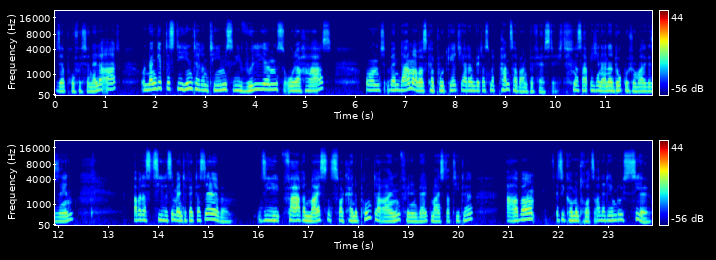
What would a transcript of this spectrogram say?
sehr professionelle Art. Und dann gibt es die hinteren Teams wie Williams oder Haas. Und wenn da mal was kaputt geht, ja, dann wird das mit Panzerband befestigt. Das habe ich in einer Doku schon mal gesehen. Aber das Ziel ist im Endeffekt dasselbe. Sie fahren meistens zwar keine Punkte ein für den Weltmeistertitel, aber sie kommen trotz alledem durchs Ziel.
